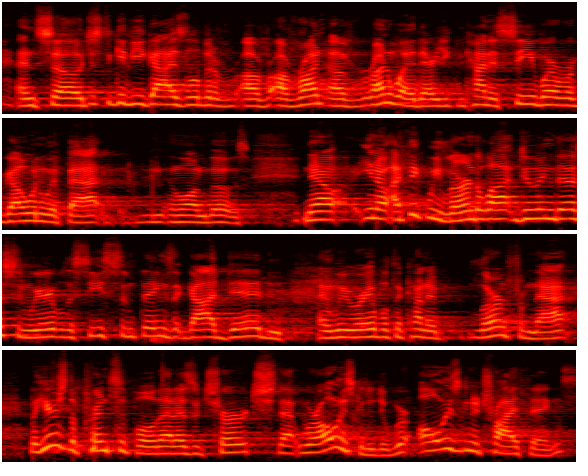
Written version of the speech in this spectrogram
And so, just to give you guys a little bit of, of, of, run, of runway there, you can kind of see where we're going with that along those. Now, you know, I think we learned a lot doing this, and we were able to see some things that God did, and, and we were able to kind of learn from that. But here's the principle that as a church that we're always going to do we're always going to try things.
